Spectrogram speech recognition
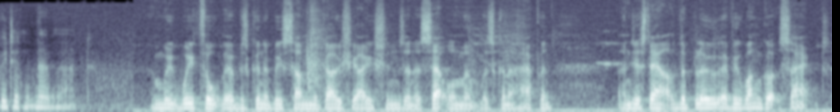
We didn't know that. And we, we thought there was going to be some negotiations and a settlement was going to happen. And just out of the blue, everyone got sacked.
